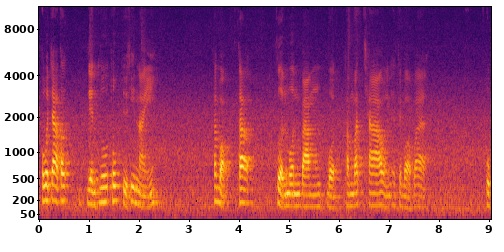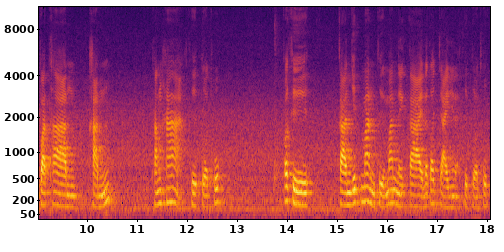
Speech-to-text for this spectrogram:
พระพุทธเจ้าก็เรียนรู้ทุกข์อยู่ที่ไหน ถ้าบอกถ้าส่วนมนบางบททำวัดเช้าอย่างนี้จะบอกว่า อุปทานขันทั้งห้าคือตัวทุกข์ก็คือการยึดมั่นถือมั่นในกายแล้วก็ใจนี่แหละคือตัวทุกข์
